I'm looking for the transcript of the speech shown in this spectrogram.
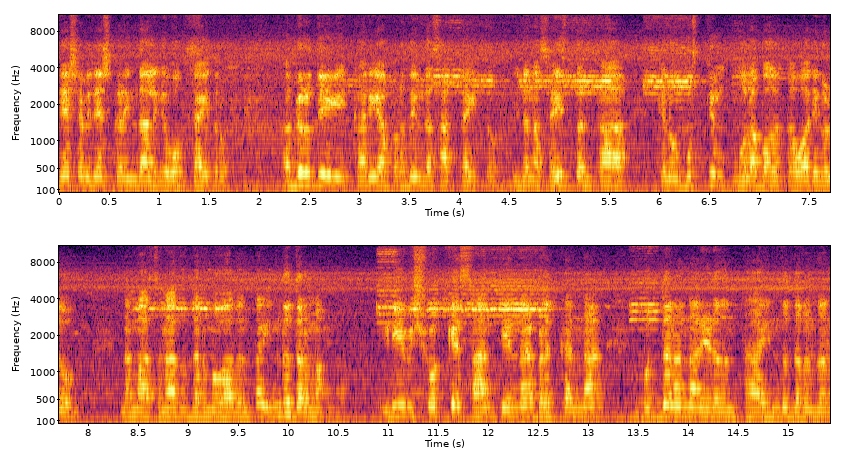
ದೇಶ ವಿದೇಶಗಳಿಂದ ಅಲ್ಲಿಗೆ ಹೋಗ್ತಾ ಇದ್ರು. ಅಭಿವೃದ್ಧಿ ಕಾರ್ಯ ಬರದಿಂದ ಸಾಗ್ತಾ ಇತ್ತು. ಇದನ್ನ ಸಹಿಸಿದಂಥ ಕೆಲವು ಮುಸ್ಲಿಂ ಮೂಲಭೂತವಾದಿಗಳು ನಮ್ಮ ಸನಾತನ ಧರ್ಮವಾದಂಥ ಹಿಂದೂ ಧರ್ಮ, ಇಡೀ ವಿಶ್ವಕ್ಕೆ ಶಾಂತಿಯನ್ನ, ಬೆಳಕನ್ನ, ಬುದ್ಧನನ್ನ ನೀಡಿದಂತಹ ಹಿಂದೂ ಧರ್ಮದ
